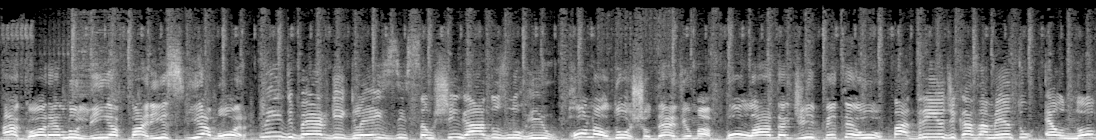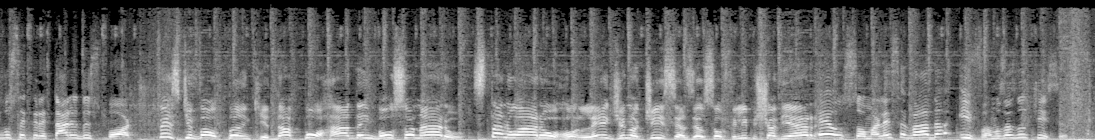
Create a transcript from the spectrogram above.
Agora é Lulinha, Paris e amor. Lindbergh e Glaze são xingados no Rio. Ronalducho deve uma bolada de IPTU. Padrinho de casamento é o novo secretário do esporte. Festival Punk dá porrada em Bolsonaro. Está no ar o Rolê de Notícias. Eu sou Felipe Xavier. Eu sou Marlene Cevada e vamos às notícias.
